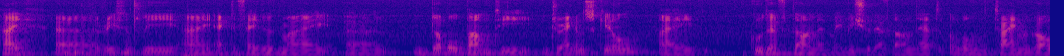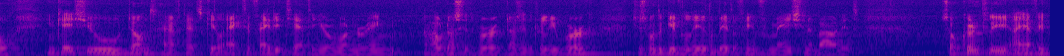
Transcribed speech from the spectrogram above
Hi, uh, recently I activated my uh, double bounty dragon skill. I could have done and maybe should have done that a long time ago. In case you don't have that skill activated yet and you're wondering how does it work, does it really work, just want to give a little bit of information about it. So currently I have it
